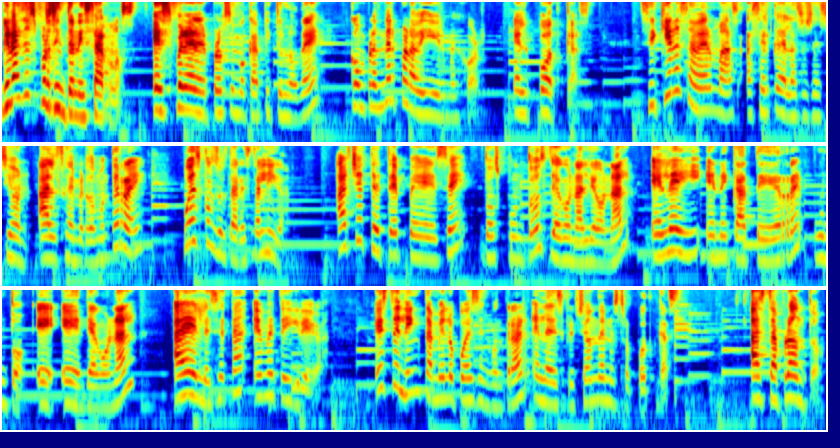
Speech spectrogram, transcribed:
Gracias por sintonizarnos. Esperen el próximo capítulo de Comprender para Vivir Mejor, el podcast. Si quieres saber más acerca de la Asociación Alzheimer de Monterrey, puedes consultar esta liga https dos puntos diagonal diagonal linktr.ee diagonal alzmty. Este link también lo puedes encontrar en la descripción de nuestro podcast. Hasta pronto.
